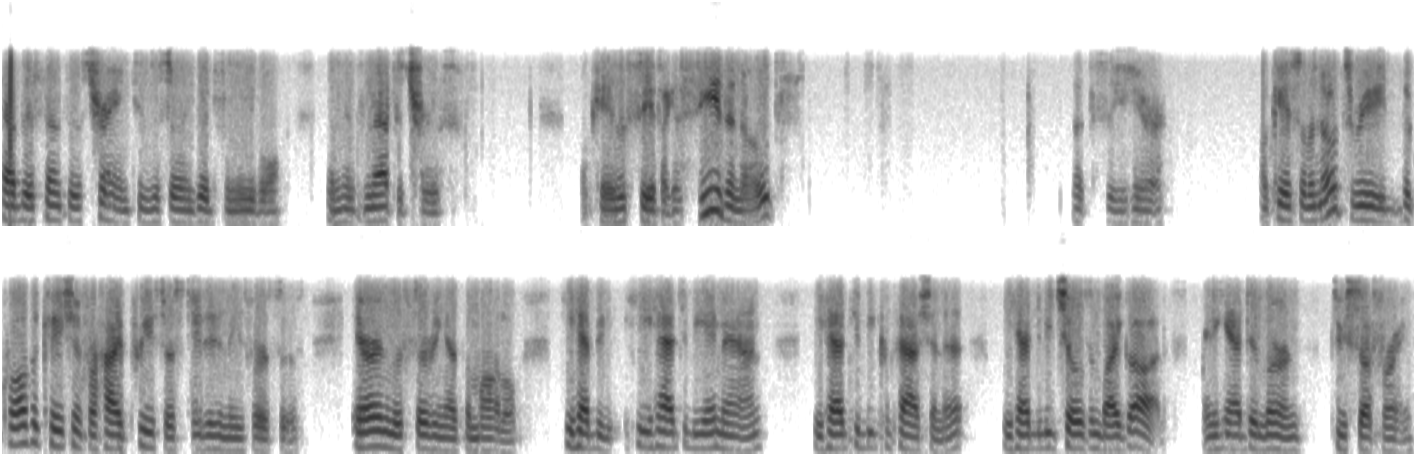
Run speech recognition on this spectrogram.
have their senses trained to discern good from evil. And that's the truth. Okay, let's see if I can see the notes. Let's see here. Okay, so the notes read the qualification for high priest are stated in these verses. Aaron was serving as the model. He had be, he had to be a man. He had to be compassionate. He had to be chosen by God, and he had to learn through suffering.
